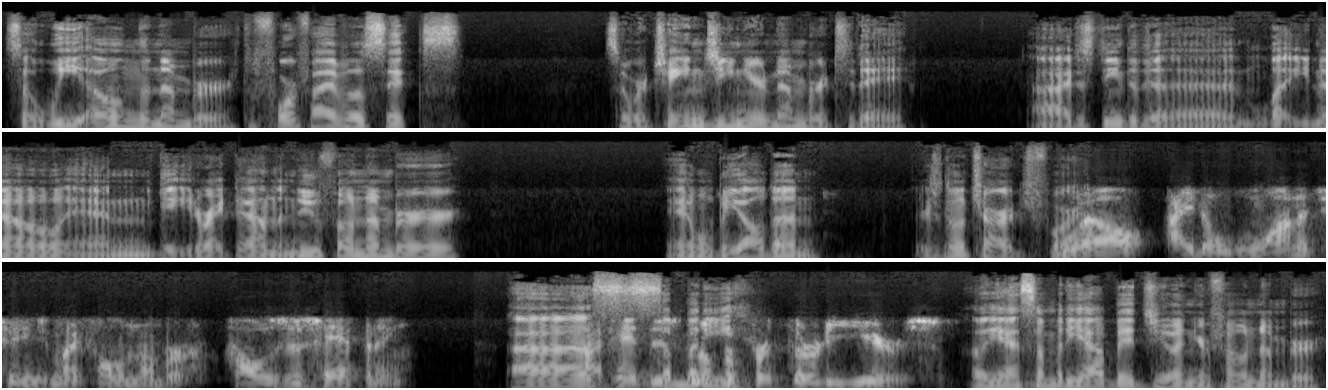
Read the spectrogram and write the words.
so we own the number, the four five zero six. So we're changing your number today. Uh, I just needed to uh, let you know and get you to write down the new phone number, and we'll be all done. There's no charge for it. Well, I don't want to change my phone number. How is this happening? Uh, I've had this somebody- number for 30 years. Oh yeah, somebody outbid you on your phone number.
